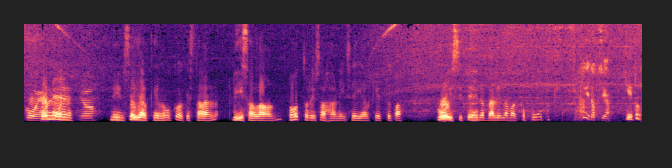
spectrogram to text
koneen, Joo. niin sen jälkeen oikeastaan Liisalla on moottorisaha, niin sen jälkeen tota, voisi tehdä välillä vaikka puuta. Kiitoksia. Kiitos.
